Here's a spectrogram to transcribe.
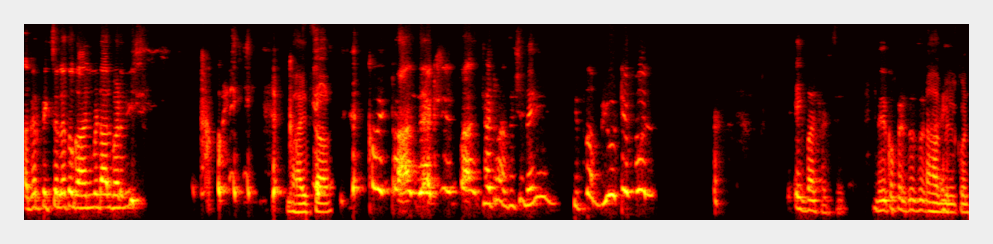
अगर पिक्सल है तो गांड में डाल भड़वी. कोई भाई साहब। कोई ट्रांजैक्शन क्या ट्रांजिशन है इतना ब्यूटीफुल एक बार फिर से मेरे को फिर से सुन हाँ। बिल्कुल।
